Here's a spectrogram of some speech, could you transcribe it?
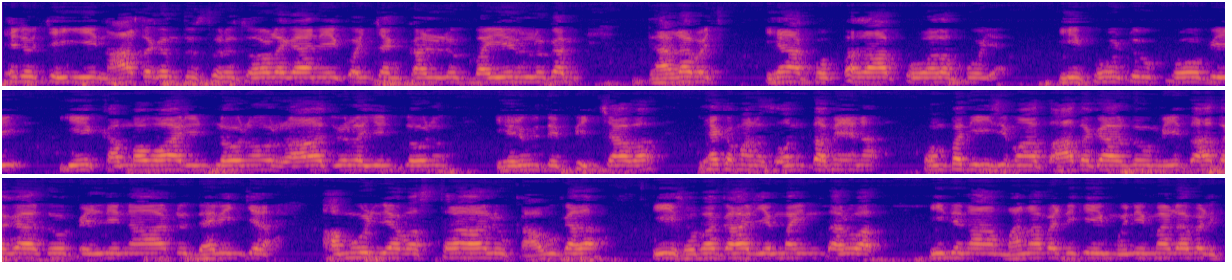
నేను వచ్చి ఈ నాటకం దుస్తులు చూడగానే కొంచెం కళ్ళు బయలుగా దడవచ్చి ఇలా కుప్పలా కూలపోయా ఈ కోటు కోపి ఏ కమ్మవారింట్లోనో రాజుల ఇంట్లోనో ఎరువు తెప్పించావా? లేక మన సొంతమైన? కొంపదీసి మా తాతగారితో మీ తాతగారితో పెళ్ళినాడు ధరించిన అమూల్య వస్త్రాలు కావు కదా? ఈ శుభకార్యం అయిన తర్వాత ఇది నా మనవడికి మునిమడవడికి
